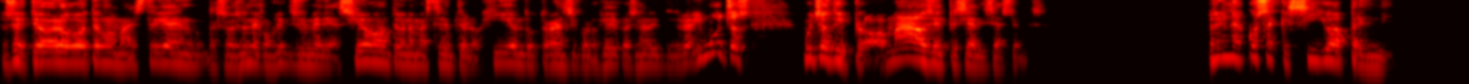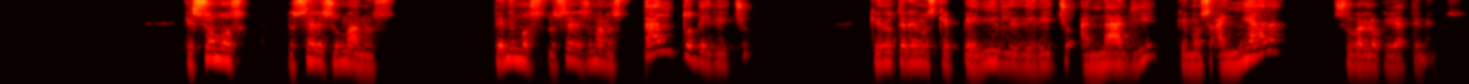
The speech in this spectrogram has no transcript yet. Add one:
yo soy teólogo, tengo maestría en resolución de conflictos y mediación, tengo una maestría en teología, un doctorado en psicología educacional y muchos, muchos diplomados y especializaciones. Pero hay una cosa que sí yo aprendí. Que somos los seres humanos, tenemos los seres humanos tanto derecho que no tenemos que pedirle derecho a nadie que nos añada sobre lo que ya tenemos.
